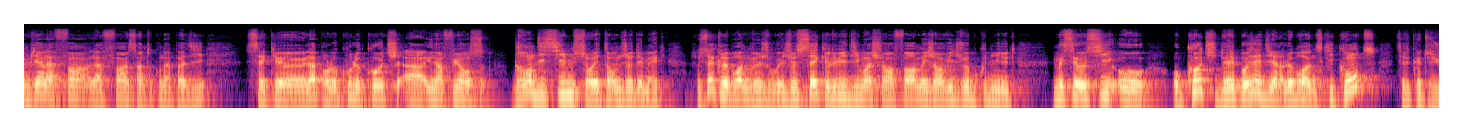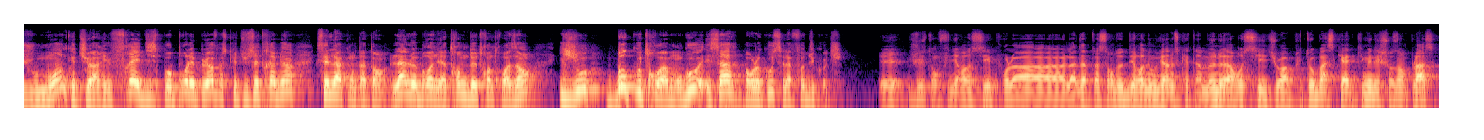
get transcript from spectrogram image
bien la fin. La fin, c'est un truc qu'on n'a pas dit. C'est que là, pour le coup, le coach a une influence grandissime sur les temps de jeu des mecs. Je sais que LeBron veut jouer. Je sais que lui, il dit Moi, je suis en forme et j'ai envie de jouer beaucoup de minutes. Mais c'est aussi au, coach de les poser et de dire LeBron, ce qui compte, c'est que tu joues moins, que tu arrives frais et dispo pour les playoffs parce que tu sais très bien que c'est là qu'on t'attend. Là, LeBron, il a 32-33 ans. Il joue beaucoup trop à mon goût. Et ça, pour le coup, c'est la faute du coach. Et juste, on finira aussi pour la- l'adaptation de Deron Williams, qui est un meneur aussi, tu vois, plutôt basket, qui met des choses en place.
